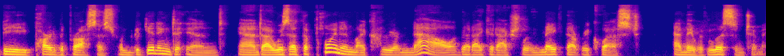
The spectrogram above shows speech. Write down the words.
be part of the process from beginning to end. And I was at the point in my career now that I could actually make that request and they would listen to me.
